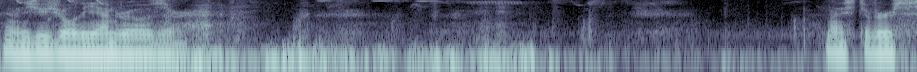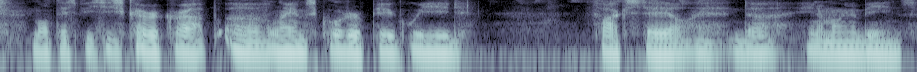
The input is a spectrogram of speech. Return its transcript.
And as usual, the end rows are nice diverse multi-species cover crop of lamb's quarter, pigweed, foxtail, and uh, in among the beans.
